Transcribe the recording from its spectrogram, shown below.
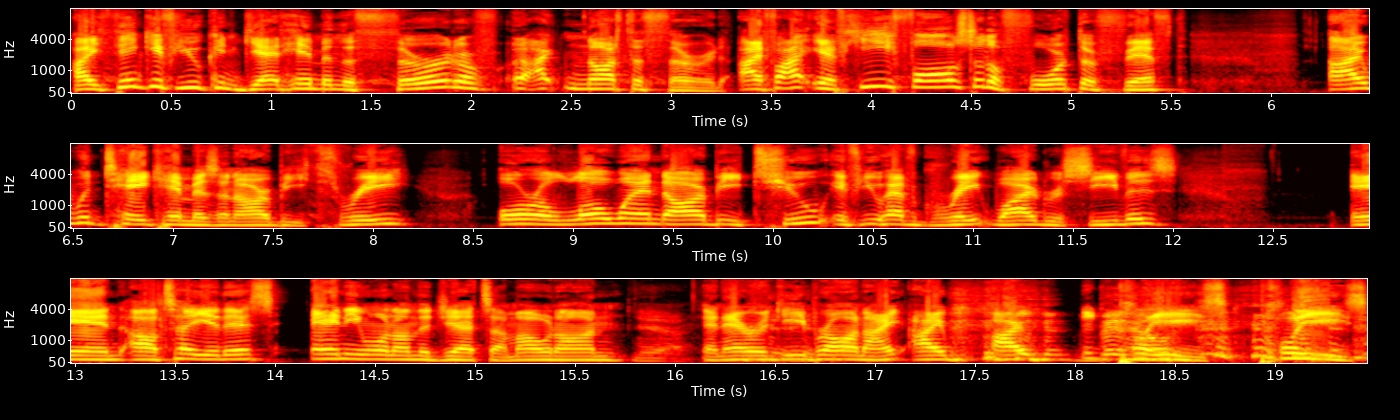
I think if you can get him in the third or uh, not the third, if I if he falls to the fourth or fifth, I would take him as an RB three or a low end RB two if you have great wide receivers. And I'll tell you this: anyone on the Jets, I'm out on. Yeah. And Eric Ebron, I, I, I, please, please,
